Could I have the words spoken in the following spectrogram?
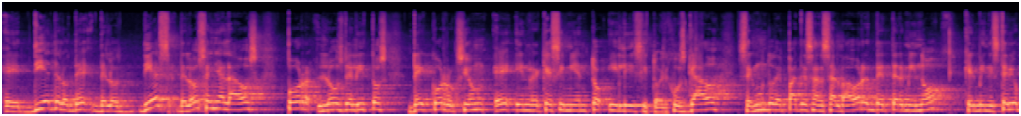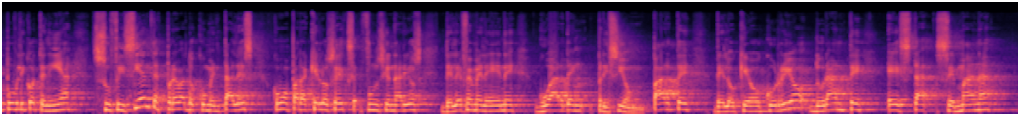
10 eh, de los de, los 10 de los señalados por los delitos de corrupción e enriquecimiento ilícito. El juzgado segundo de paz de San Salvador determinó que el Ministerio Público tenía suficientes pruebas documentales como para que los ex funcionarios del FMLN guarden prisión. Parte de lo que ocurrió durante esta semana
